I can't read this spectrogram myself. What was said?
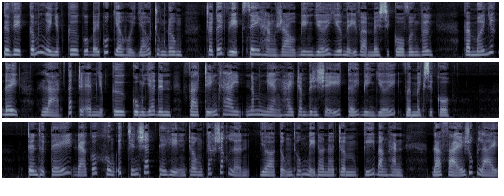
Từ việc cấm người nhập cư của bảy quốc gia Hồi giáo Trung Đông cho tới việc xây hàng rào biên giới giữa Mỹ và Mexico vân vân. Và mới nhất đây là tách trẻ em nhập cư cùng gia đình và triển khai 5.200 binh sĩ tới biên giới với Mexico. Trên thực tế, đã có không ít chính sách thể hiện trong các sắc lệnh do Tổng thống Mỹ Donald Trump ký ban hành đã phải rút lại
